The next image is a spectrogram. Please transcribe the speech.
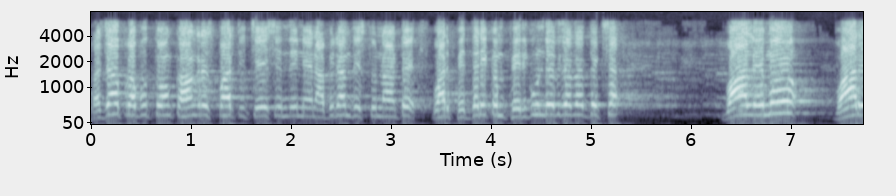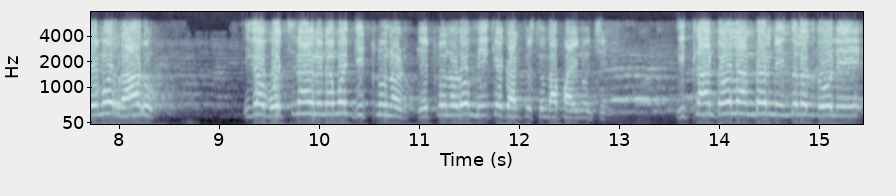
ప్రజాప్రభుత్వం కాంగ్రెస్ పార్టీ చేసింది నేను అభినందిస్తున్నా అంటే వారి పెద్దరికం పెరిగి ఉండేది కదా అధ్యక్ష. వాళ్ళేమో వారేమో రారు ఇక వచ్చిన ఆయననేమో గిట్లున్నాడు. ఎట్లున్నాడో మీకే కనిపిస్తుంది ఆ పైనుంచి. ఇట్లాంటి వాళ్ళందరినీ ఇందులోకి దోలి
